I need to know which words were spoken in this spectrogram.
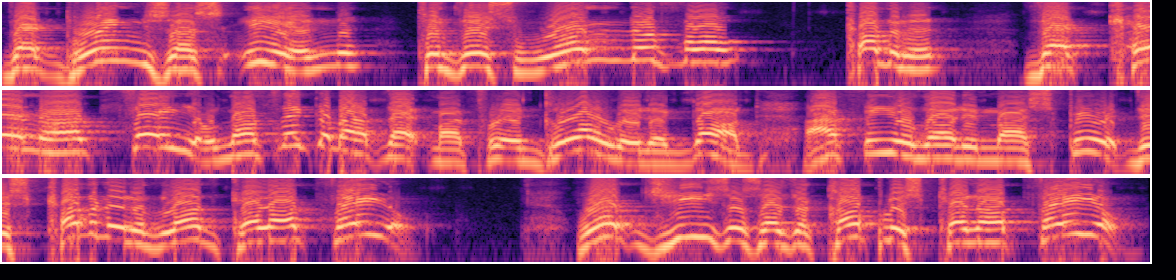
that brings us in to this wonderful covenant that cannot fail. Now think about that, my friend. Glory to God. I feel that in my spirit. This covenant of love cannot fail. What Jesus has accomplished cannot fail.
